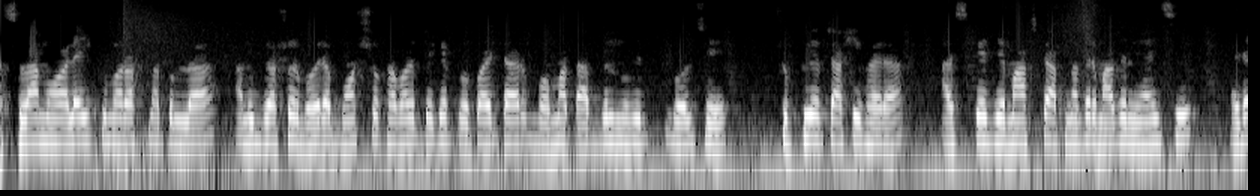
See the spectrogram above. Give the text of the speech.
আসসালামু আলাইকুম রহমতুল্লাহ। আমি যশোর ভৈরব মৎস্য খামার থেকে প্রোপাইটার মোহাম্মদ আব্দুল মুজিদ বলছি। সুপ্রিয় চাষি ভাইরা, আজকে যে মাছটা আপনাদের মাঝে নিয়ে আইছি, এটা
